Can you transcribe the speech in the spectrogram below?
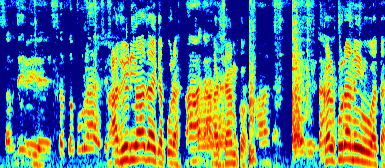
सब्ज़ी भी है सब तो पूरा है। आज वीडियो आ जाएगा पूरा? हाँ, आज शाम को। कल पूरा नहीं हुआ था।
